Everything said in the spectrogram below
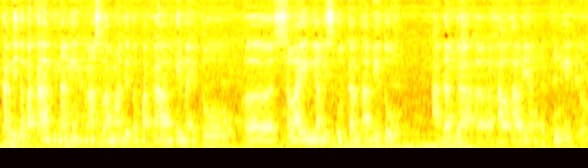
kan di tempat karantina nih nah selama di tempat karantina itu eh, selain yang disebutkan tadi tuh ada nggak eh, hal-hal yang unik tuh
